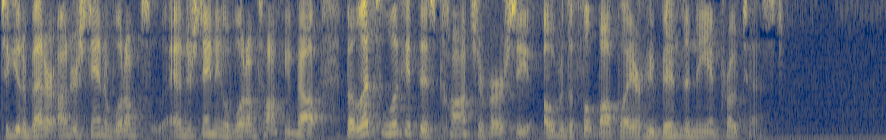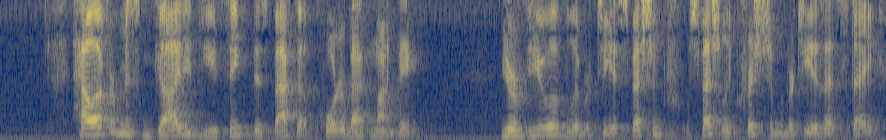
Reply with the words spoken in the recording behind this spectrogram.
to get a better understanding of what I'm understanding of what I'm talking about. But let's look at this controversy over the football player who bends a knee in protest. However misguided you think this backup quarterback might be, your view of liberty, especially, especially Christian liberty, is at stake.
